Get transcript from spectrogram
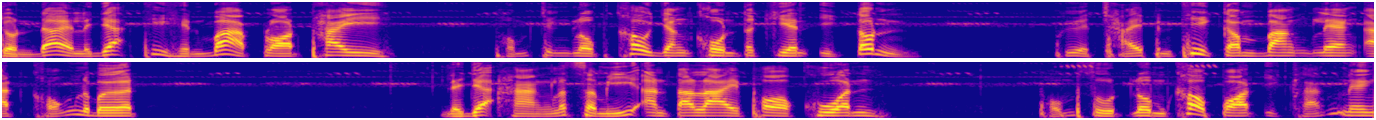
จนได้ระยะที่เห็นว่าปลอดภัย ผมจึงหลบเข้ายังโคนตะเคียนอีกต้น เพื่อใช้เป็นที่กำบังแรงอัดของระเบิด ระยะห่างรัศมีอันตรายพอควร ผมสูดลมเข้าปอดอีกครั้งหนึ่ง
